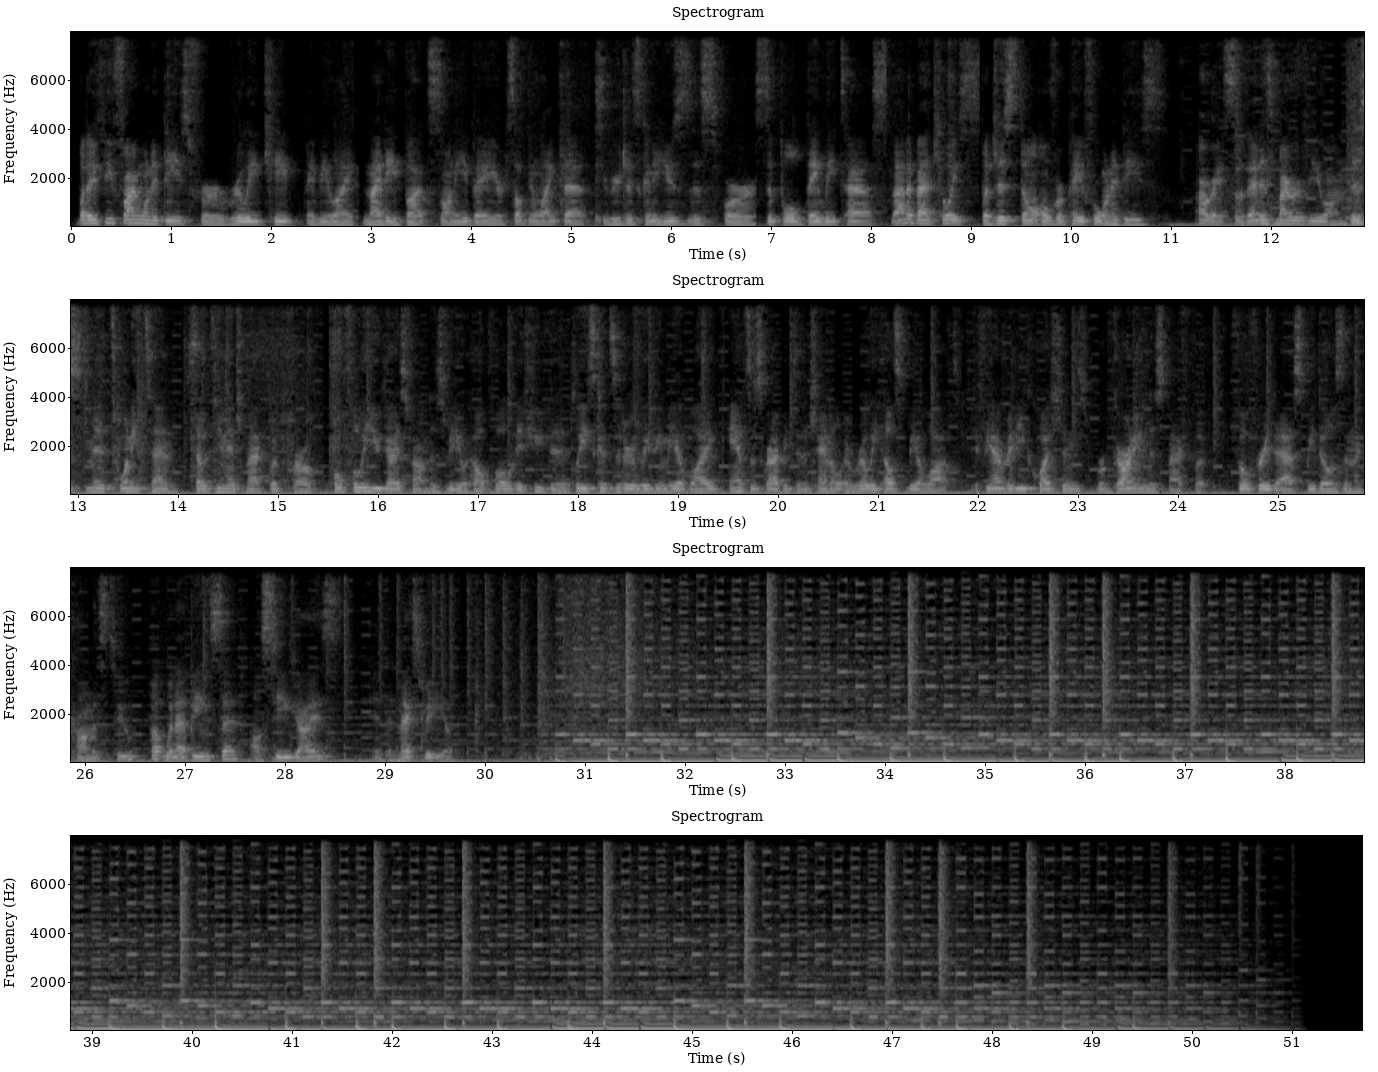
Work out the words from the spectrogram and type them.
But if you find one of these for really cheap, maybe like 90 bucks on eBay or something like that, if you're just gonna use this for simple daily tasks, not a bad choice, but just don't overpay for one of these. Alright, so that is my review on this mid-2010 17-inch MacBook Pro. Hopefully you guys found this video helpful. If you did, please consider leaving me a like and subscribing to the channel. It really helps me a lot. If you have any questions regarding this MacBook, feel free to ask me those in the comments too. But with that being said, I'll see you guys in the next video.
